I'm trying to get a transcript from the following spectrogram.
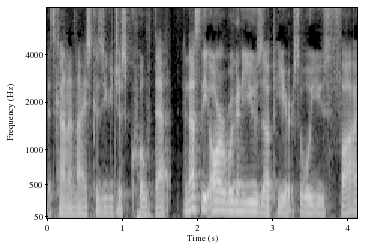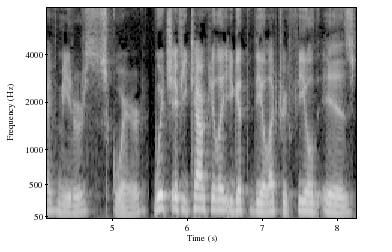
it's kind of nice because you could just quote that. And that's the r we're going to use up here. So we'll use 5 meters squared, which if you calculate, you get that the electric field is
